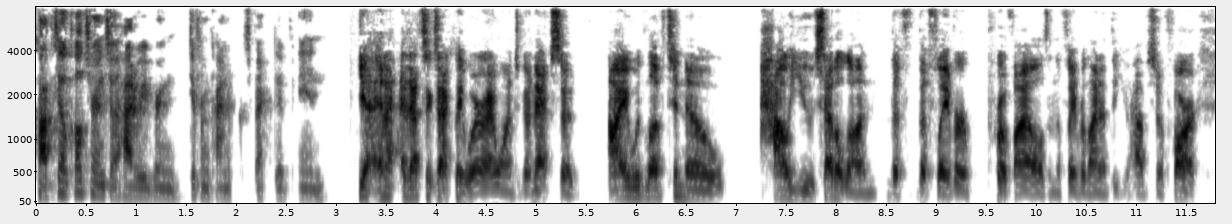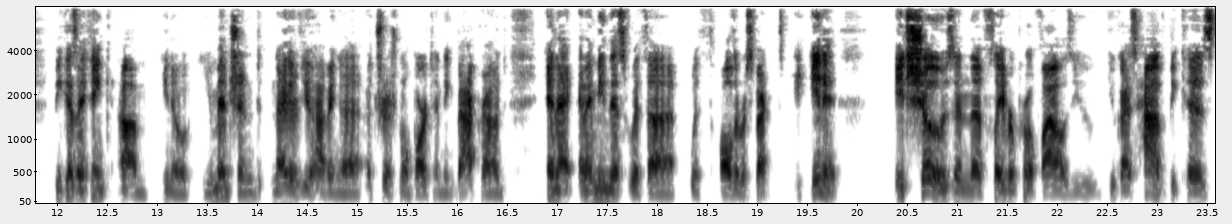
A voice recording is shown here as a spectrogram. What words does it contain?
cocktail culture. And so, how do we bring different kind of perspective in? Yeah, and I, that's exactly where I want to go next. So, I would love to know how you settled on the the flavor profiles and the flavor lineup that you have so far because i think um, you know you mentioned neither of you having a, a, traditional bartending background and i and i mean this with uh with all the respect in it it shows in the flavor profiles you you guys have because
